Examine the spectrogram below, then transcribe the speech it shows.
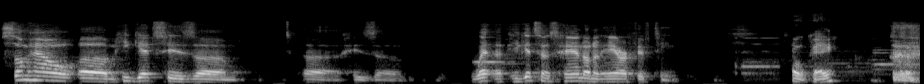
somehow um, he gets his um, uh, his uh, he gets his hand on an AR-15. Okay.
